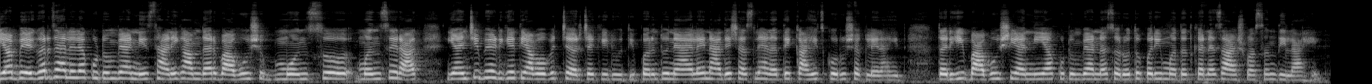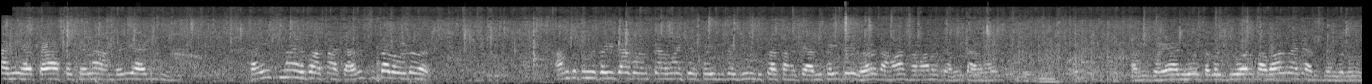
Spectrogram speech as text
या बे बेघर झालेल्या कुटुंबियांनी स्थानिक आमदार बाबूश मोन्सो मनसेरात यांची भेट घेत याबाबत चर्चा केली होती परंतु न्यायालयीन आदेश असल्यानं ते काहीच करू शकले नाहीत. तरीही बाबूश यांनी या कुटुंबियांना सर्वतोपरी मदत करण्याचं आश्वासन दिलं आहे. आणि आता आता त्याला आंबरी आली काहीच नाही बस आता चारच दुकान ऑर्डर आमचं तुम्ही कधी काय बोलता माझ्या पैसे घेऊन दुकान सांगते. आम्ही काहीतरी घर सामान सामान होते आम्ही काढणार आम्ही घरी आली हो, सगळं जीवन काढावं नाही आमच्या घरून.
